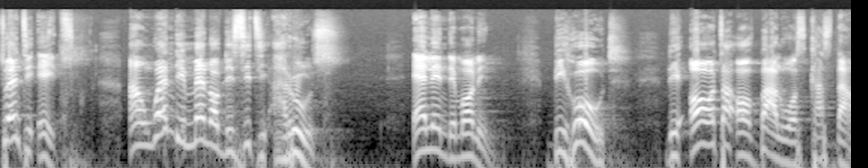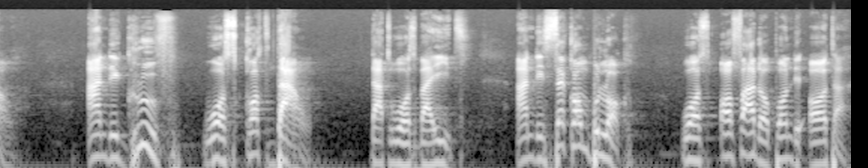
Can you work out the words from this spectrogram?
28. And when the men of the city arose early in the morning, behold, the altar of Baal was cast down, and the groove was cut down that was by it. And the second bullock was offered upon the altar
